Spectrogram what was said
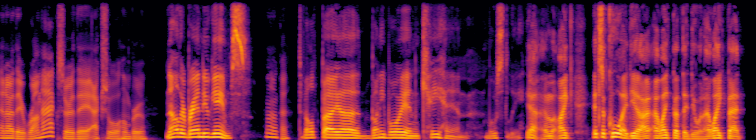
and are they ROM hacks or are they actual homebrew? No, they're brand new games Oh, okay. developed by uh, Bunny Boy and Kahan mostly. Yeah, and like it's a cool idea. I, I like that they do it. I like that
